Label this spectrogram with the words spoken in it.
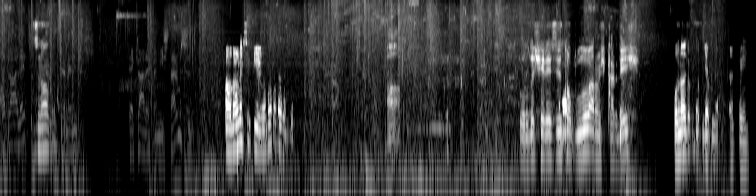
Adalet mülkün temelidir. Tekrar etmemi ister misin? Ananı sikeyim. Ne kadar oldu? Aa. Burada şerefsiz topluluğu varmış kardeş. Bu nasıl koyayım?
